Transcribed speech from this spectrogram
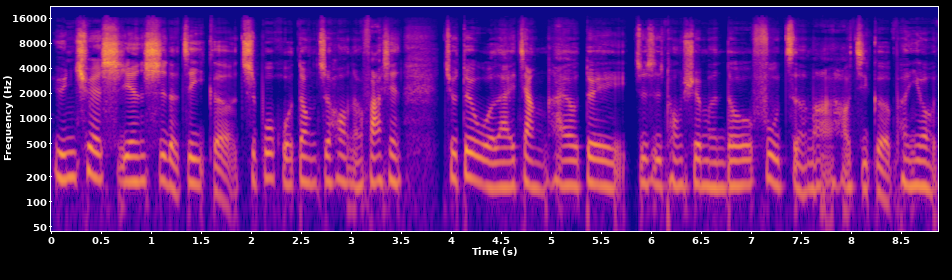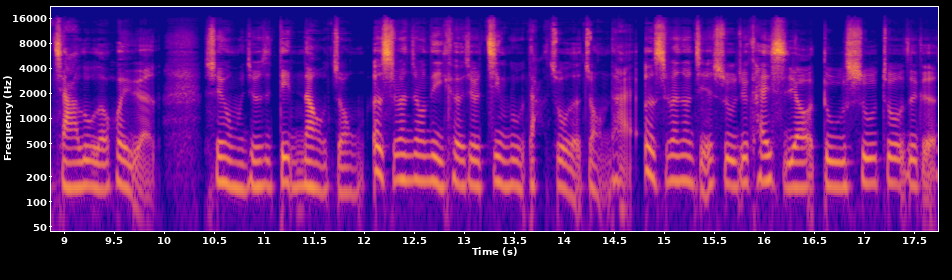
云雀实验室的这个直播活动之后呢，发现就对我来讲，还有对就是同学们都负责嘛，好几个朋友加入了会员，所以我们就是定闹钟，二十分钟立刻就进入打坐的状态，二十分钟结束就开始要读书，做这个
